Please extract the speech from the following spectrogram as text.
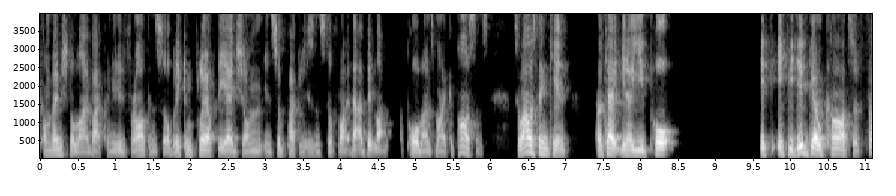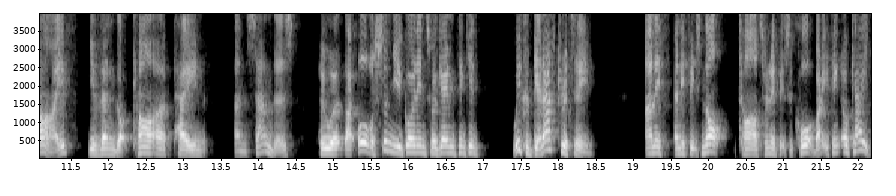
conventional linebacker when he did for Arkansas, but he can play off the edge on in sub packages and stuff like that, a bit like a poor man's Micah Parsons. So I was thinking, okay, you know, you put if if you did go Carter five, you've then got Carter, Payne, and Sanders, who are like all of a sudden you're going into a game thinking we could get after a team. And if and if it's not Carter and if it's a quarterback, you think, okay,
